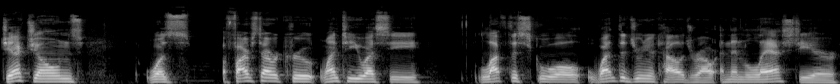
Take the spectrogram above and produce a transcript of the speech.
Jack Jones was a five star recruit, went to USC, left the school, went the junior college route, and then last year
